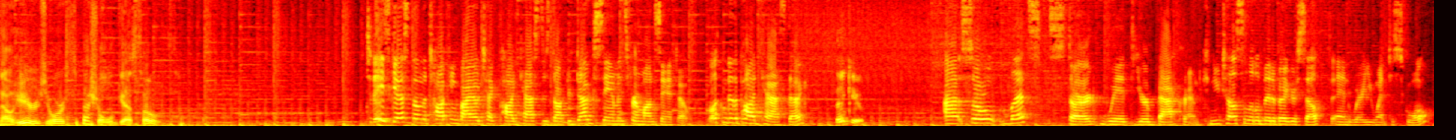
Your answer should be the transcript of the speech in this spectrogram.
Now, here's your special guest host. Today's guest on the Talking Biotech podcast is Dr. Doug Sammons from Monsanto. Welcome to the podcast, Doug. Thank you. Uh, so let's start with your background. Can you tell us a little bit about yourself and where you went to school?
